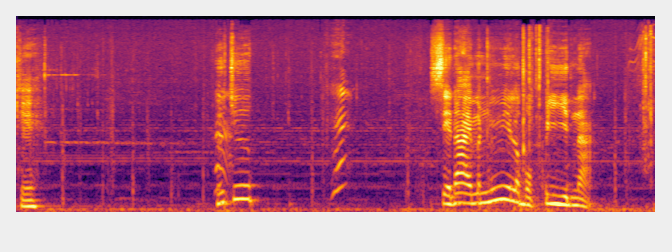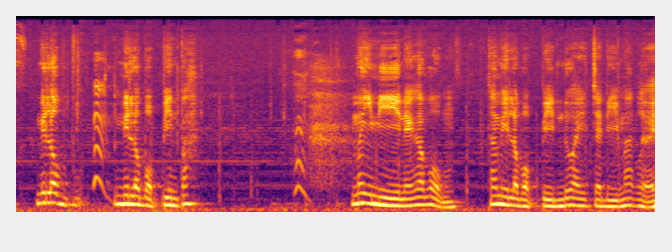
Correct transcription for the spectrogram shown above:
เคเฮ้ยจืบเสียดายมันไม่มีระบบปีนอะมีระบบมีระบบปีนปะไม่มีนะครับผม ถ้ามีระบบปีนด้วยจะดีมากเลย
